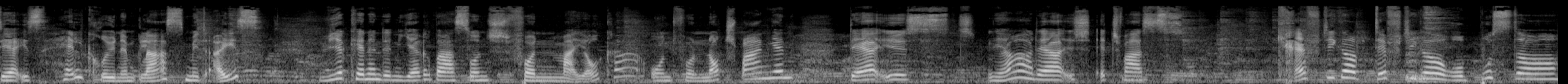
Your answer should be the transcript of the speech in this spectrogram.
Der ist hellgrün im Glas mit Eis. Wir kennen den Yerba sonst von Mallorca und von Nordspanien. Der ist, ja, der ist etwas kräftiger, deftiger, robuster,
